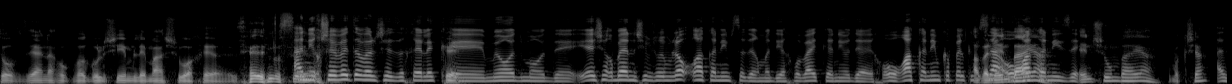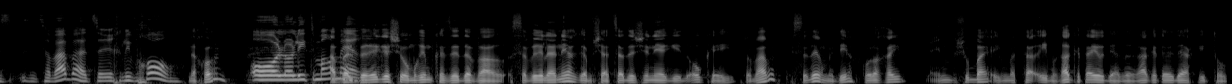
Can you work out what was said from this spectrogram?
טוב, זה אנחנו כבר גולשים למשהו אחר. זה נושא... אני חושבת אבל שזה חלק כן. uh, מאוד מאוד... Uh, יש הרבה אנשים שאומרים, לא, רק אני מסדר מדיח בבית, כי אני יודע איך, או רק אני מקפל כביסה, או בעיה. רק אני זה. אין שום בעיה, בבקשה. אז זה סבבה, צריך לבחור. נכון. או לא להתמרמר. אבל ברגע שאומרים כזה דבר, סביר להניח גם שהצד השני יגיד, אוקיי, סבבה, תסדר, מדיח כל החיים. אין שום בעיה, אם, אתה, אם רק אתה יודע ורק אתה יודע הכי טוב.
